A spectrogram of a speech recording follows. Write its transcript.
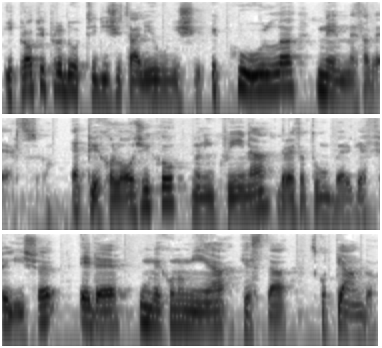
i propri prodotti digitali unici e cool nel metaverso. È più ecologico, non inquina, Greta Thunberg è felice ed è un'economia che sta scoppiando.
